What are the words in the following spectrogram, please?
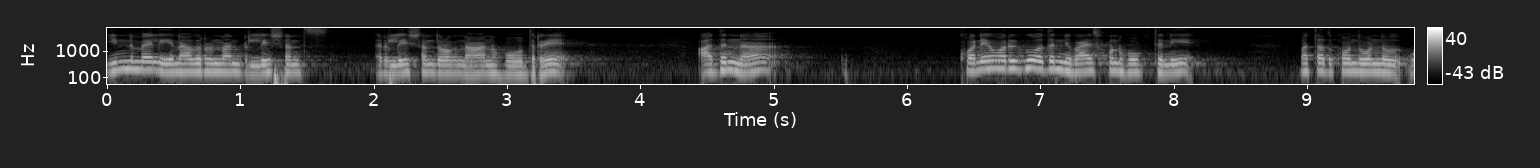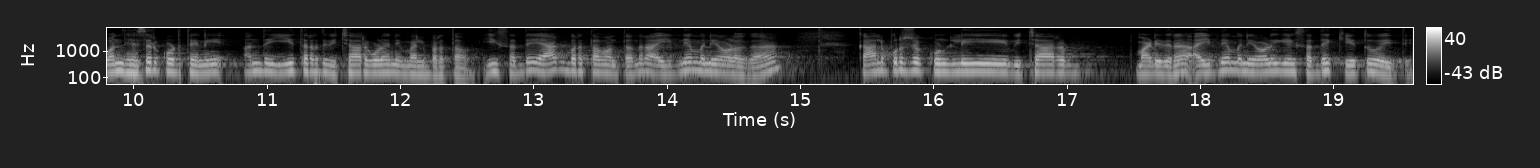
ಇನ್ನು ಮೇಲೆ ಏನಾದರೂ ನಾನು ರಿಲೇಷನ್ಸ್ ರಿಲೇಷನ್ದೊಳಗೆ ನಾನು ಹೋದರೆ, ಅದನ್ನು ಕೊನೆವರೆಗೂ ಅದನ್ನು ನಿಭಾಯಿಸ್ಕೊಂಡು ಹೋಗ್ತೀನಿ, ಮತ್ತು ಅದಕ್ಕೊಂದು ಒಂದು ಒಂದು ಹೆಸರು ಕೊಡ್ತೀನಿ ಅಂದ ಈ ಥರದ ವಿಚಾರಗಳು ನಿಮ್ಮಲ್ಲಿ ಬರ್ತಾವೆ. ಈಗ ಸದ್ಯ ಯಾಕೆ ಬರ್ತಾವೆ ಅಂತಂದ್ರೆ, ಐದನೇ ಮನೆಯೊಳಗೆ ಕಾಲಪುರುಷ ಕುಂಡ್ಲಿ ವಿಚಾರ ಮಾಡಿದ್ರೆ, ಐದನೇ ಮನೆಯೊಳಗೆ ಈಗ ಸದ್ಯ ಕೇತು ಐತಿ.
